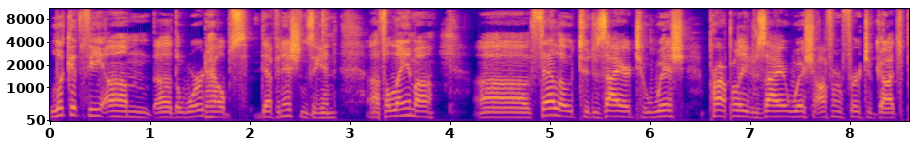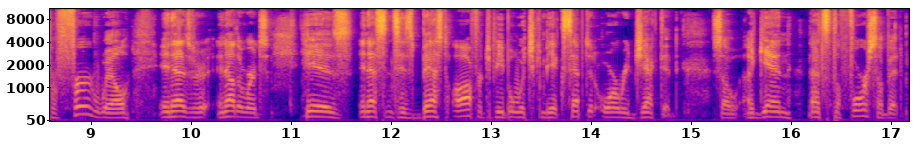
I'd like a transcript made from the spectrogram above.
Look at the um uh, the word helps definitions again. Uh, thelema, uh, thelo, to desire, to wish, properly desire, wish, often refer to God's preferred will. In other, in other words, his, in essence, his best offer to people, which can be accepted or rejected. So again, that's the force of it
